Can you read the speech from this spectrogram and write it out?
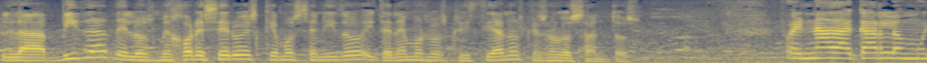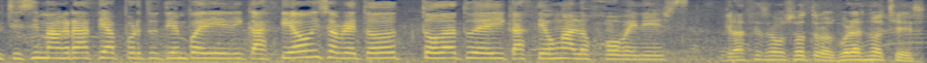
la vida de los mejores héroes que hemos tenido y tenemos los cristianos, que son los santos. Pues nada, Carlos, muchísimas gracias por tu tiempo de dedicación y sobre todo toda tu dedicación a los jóvenes. Gracias a vosotros, buenas noches.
